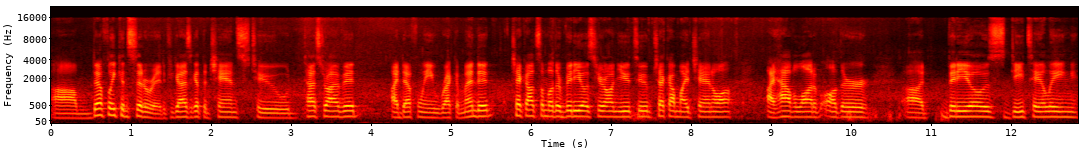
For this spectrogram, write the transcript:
um, definitely consider it. If you guys get the chance to test drive it, I definitely recommend it. Check out some other videos here on YouTube. Check out my channel. I have a lot of other uh, videos detailing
